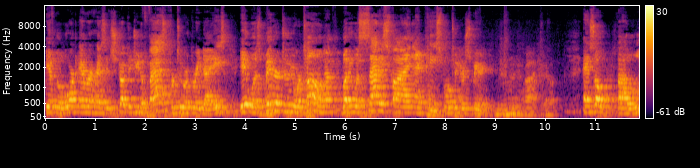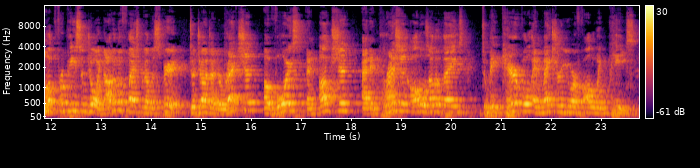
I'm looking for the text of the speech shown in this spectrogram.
If the Lord ever has instructed you to fast for two or three days, it was bitter to your tongue, but it was satisfying and peaceful to your spirit. Right. And so uh, look for peace and joy, not of the flesh, but of the spirit, to judge a direction, a voice, an unction, an impression, all those other things, to be careful and make sure you are following peace.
